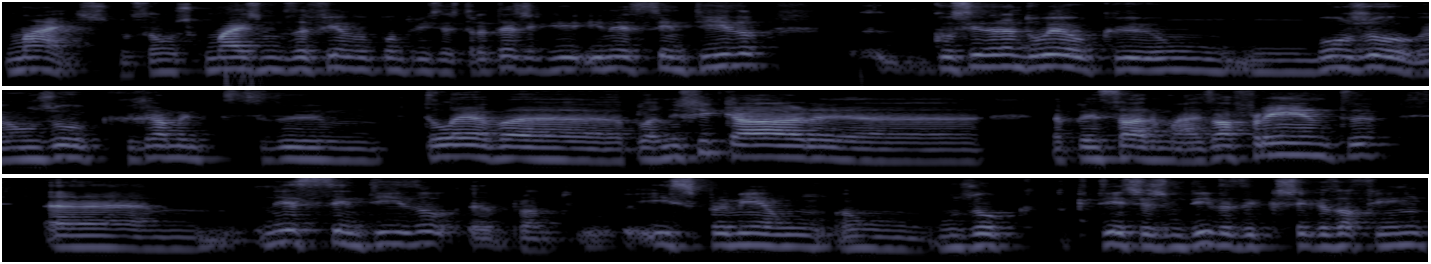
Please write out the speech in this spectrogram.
mais, não são os que mais me desafiam do ponto de vista estratégico, e, e nesse sentido, considerando eu que um, um, bom jogo é um jogo que realmente te, te leva a planificar, a, a pensar mais à frente, nesse sentido, eh, pronto, isso para mim é um, é um, um jogo que, que tens as medidas e que chegas ao fim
